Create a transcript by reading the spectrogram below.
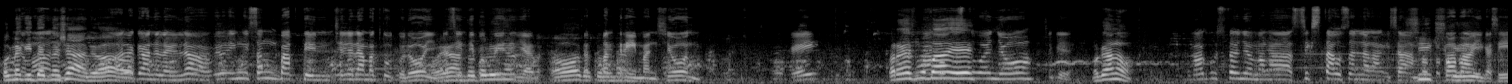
Pag nag-edad na siya, di ba? Alaga na lang nila. Yung isang vaccine, sila na magtutuloy. Oh, kasi pa tutuloy pwede niya. tutuloy Pang niya. 3 months yun. Okay? Parehas Kung babae. magustuhan nyo, sige. Magkano? Kung magustuhan nyo, mga 6,000 lang ang isa. Ang 6K. babae kasi.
